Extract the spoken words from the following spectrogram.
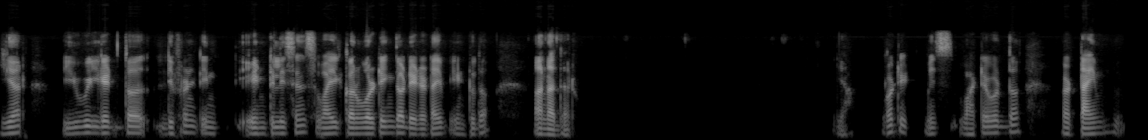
Here you will get the different in IntelliSense while converting the data type into the another. Yeah got it? Means whatever the uh, time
